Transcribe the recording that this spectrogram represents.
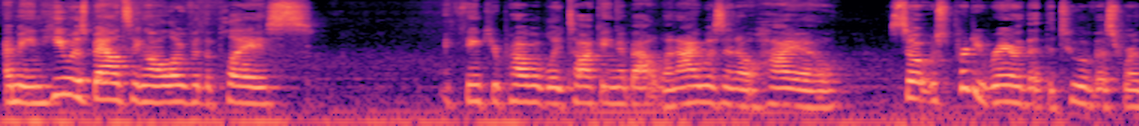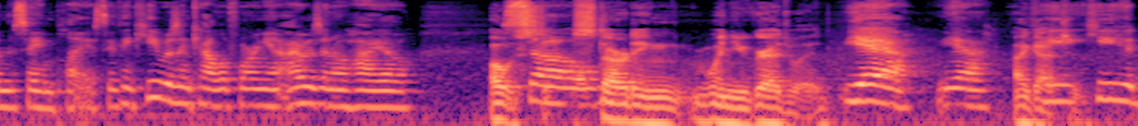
I mean, he was bouncing all over the place. I think you're probably talking about when I was in Ohio. So it was pretty rare that the two of us were in the same place. I think he was in California, I was in Ohio. Oh, So- st- starting when you graduated. Yeah, yeah. I got he, you. He had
